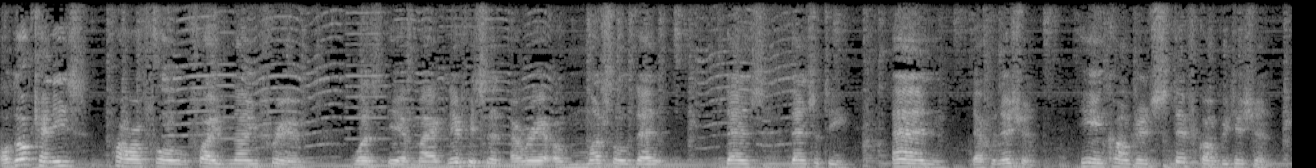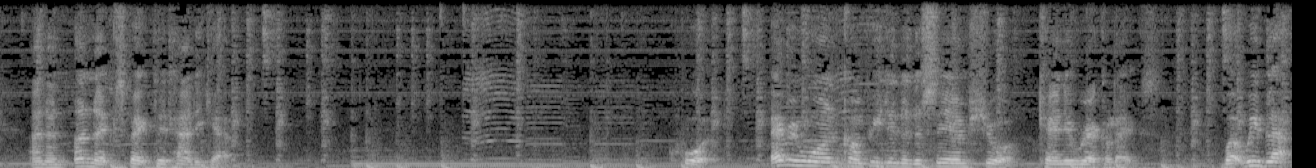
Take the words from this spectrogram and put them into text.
Although Kenny's powerful 5'9 frame was a magnificent array of muscle dense, density and definition, he encountered stiff competition and an unexpected handicap. Quote, Everyone competed in the same show, Kenny recollects, but we black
